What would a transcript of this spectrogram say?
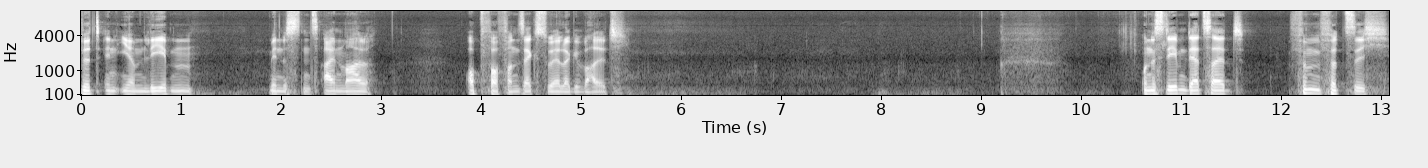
wird in ihrem Leben mindestens einmal Opfer von sexueller Gewalt. Und es leben derzeit 45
